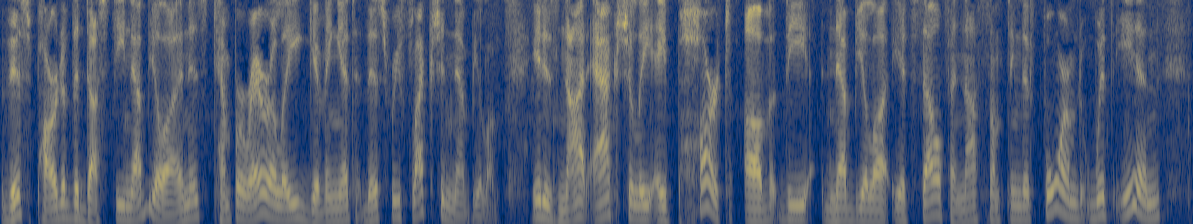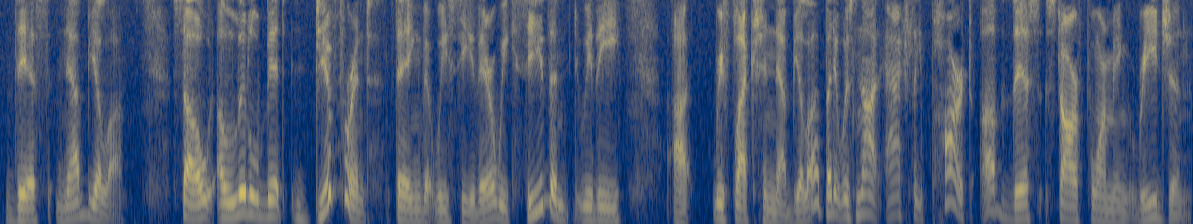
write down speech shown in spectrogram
this part of the dusty nebula and is temporarily giving it this reflection nebula. It is not actually a part of the nebula itself and not something that formed within this nebula. So a little bit different thing that we see there. We see the the uh, reflection nebula, but it was not actually part of this star forming region.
